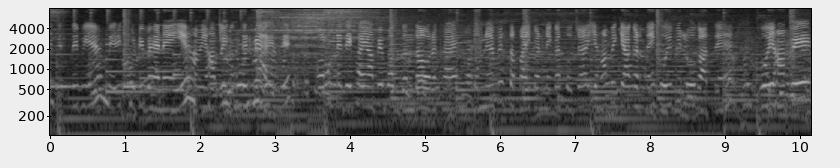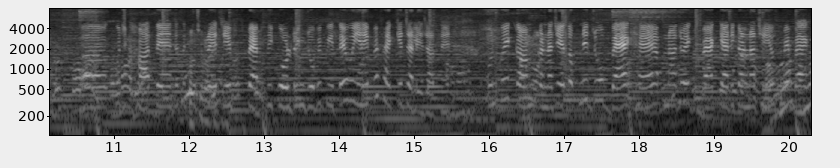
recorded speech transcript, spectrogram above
जितने भी हैं मेरी छोटी बहन है ये हम यहाँ पे मंदिर में आए थे और हमने देखा यहाँ पे बहुत गंदा हो रखा है। हमने यहाँ पे सफ़ाई करने का सोचा। यहाँ पे क्या करते हैं कोई भी लोग आते हैं वो यहाँ पे आ, कुछ खाते हैं जैसे कुछ चिप्स पेप्सी कोल्ड ड्रिंक जो भी पीते हैं वो यहीं पे फेंक के चले जाते हैं। उनको एक काम करना चाहिए तो अपने जो बैग है अपना जो एक बैग कैरी करना चाहिए उसमें बैग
